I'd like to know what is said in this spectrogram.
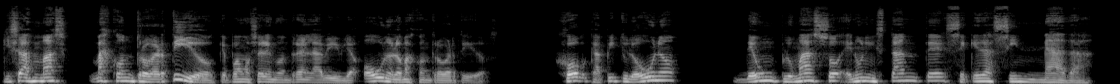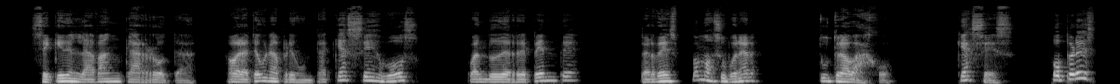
quizás más, más controvertido que podamos encontrar en la Biblia, o uno de los más controvertidos. Job capítulo 1, de un plumazo, en un instante, se queda sin nada, se queda en la banca rota. Ahora, te una pregunta, ¿qué haces vos cuando de repente perdés, vamos a suponer, tu trabajo? ¿Qué haces? O perdés,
